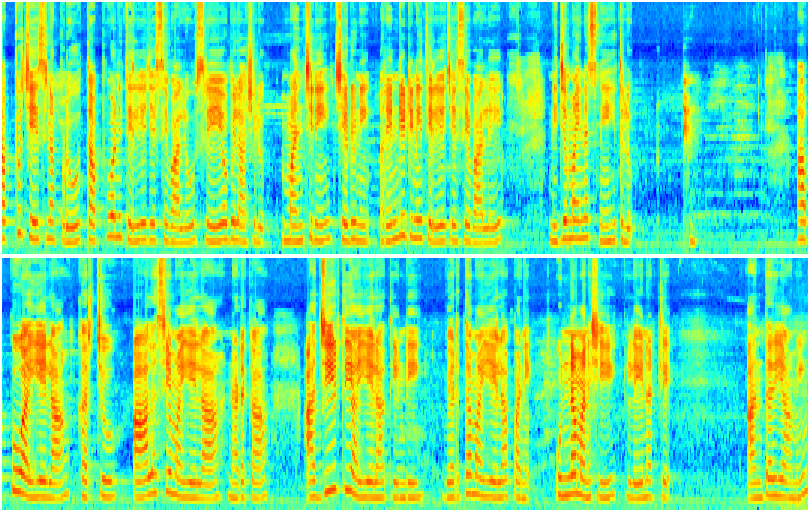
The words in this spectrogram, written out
తప్పు చేసినప్పుడు తప్పు అని తెలియజేసే వాళ్ళు శ్రేయోభిలాషులు. మంచిని చెడుని రెండిటిని తెలియజేసే వాళ్ళే నిజమైన స్నేహితులు. అప్పు అయ్యేలా ఖర్చు ఆలస్యం అయ్యేలా నడక అజీర్తి అయ్యేలా తిండి వ్యర్థమయ్యేలా పని ఉన్న మనిషి లేనట్లే. అంతర్యామి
